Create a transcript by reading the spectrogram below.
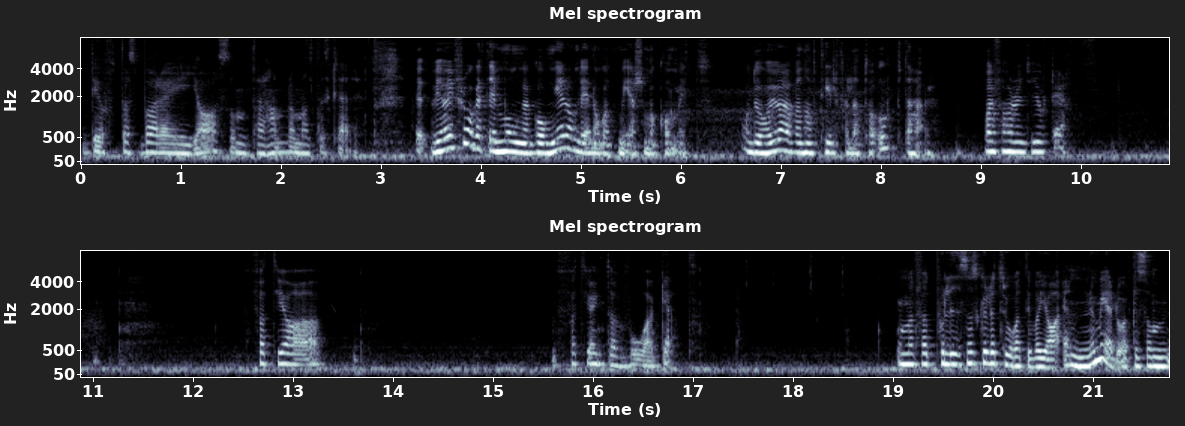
det oftast bara är jag som tar hand om Maltes kläder. Vi har ju frågat dig många gånger om det är något mer som har kommit. Och du har ju även haft tillfälle att ta upp det här. Varför har du inte gjort det? För att jag... För att jag inte har vågat. Men för att polisen skulle tro att det var jag ännu mer då eftersom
